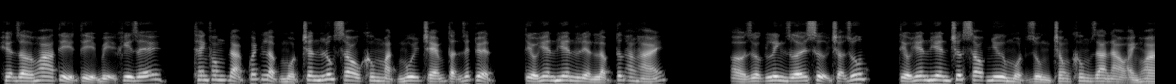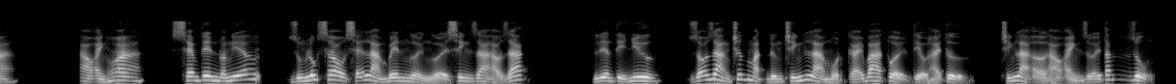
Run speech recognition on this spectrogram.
Hiện giờ hoa tỷ tỷ bị khi dễ, thanh phong đạp quách lập một chân lúc sau không mặt mũi chém tận giết tuyệt, tiểu hiên hiên liền lập tức hăng hái. Ở dược linh dưới sự trợ giúp, tiểu hiên hiên trước sau như một dùng trong không gian ảo ảnh hoa. Ảo ảnh hoa, xem tên đoán nghĩa, dùng lúc sau sẽ làm bên người người sinh ra ảo giác. Liên tỷ như, rõ ràng trước mặt đứng chính là một cái ba tuổi tiểu hài tử, chính là ở ảo ảnh dưới tác dụng,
